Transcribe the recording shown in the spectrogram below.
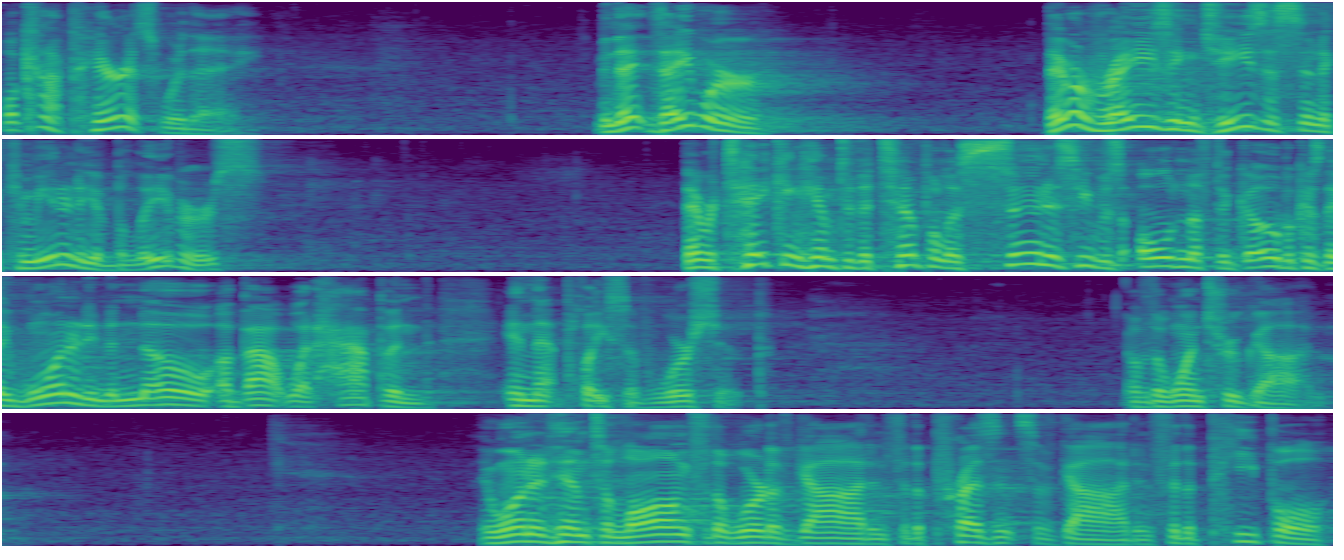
what kind of parents were they? I mean, they, they, were, they were raising Jesus in a community of believers. They were taking him to the temple as soon as he was old enough to go because they wanted him to know about what happened in that place of worship of the one true God. They wanted him to long for the Word of God and for the presence of God and for the people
